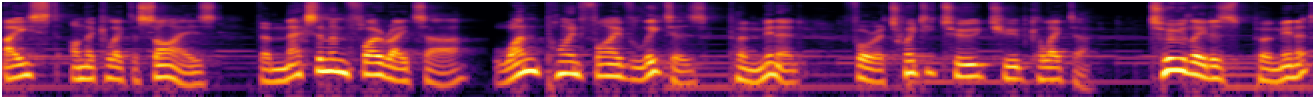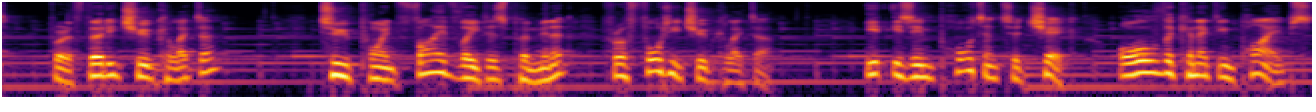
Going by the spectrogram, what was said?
based on the collector size. The maximum flow rates are 1.5 litres per minute for a 22 tube collector, 2 litres per minute for a 30 tube collector, 2.5 litres per minute for a 40 tube collector. It is important to check all the connecting pipes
